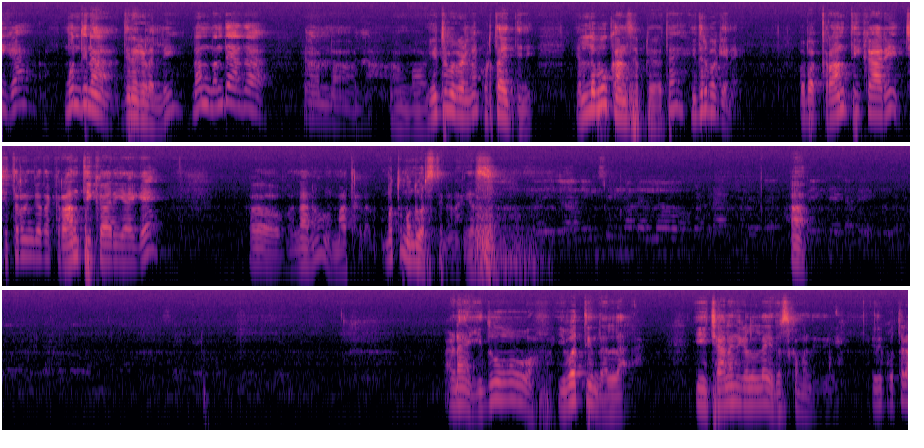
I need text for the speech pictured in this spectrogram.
ಈಗ ಮುಂದಿನ ದಿನಗಳಲ್ಲಿ ನಾನು ನನ್ನದೇ ಆದ ಇಂಟರ್ವ್ಯೂಗಳನ್ನ ಕೊಡ್ತಾ ಇದ್ದೀನಿ. ಎಲ್ಲವೂ ಕಾನ್ಸೆಪ್ಟ್ ಇರುತ್ತೆ. ಇದ್ರ ಬಗ್ಗೆನೇ ಒಬ್ಬ ಕ್ರಾಂತಿಕಾರಿ, ಚಿತ್ರರಂಗದ ಕ್ರಾಂತಿಕಾರಿಯಾಗೆ ನಾನು ಮಾತಾಡೋದು. ಮತ್ತು ಮುಂದುವರಿಸ್ತೀನಿ ನಾನು. ಎಸ್ ಹಾಂ. ಅಣ್ಣ, ಇದು ಇವತ್ತಿಂದಲ್ಲ. ಈ ಚಾಲೆಂಜ್ಗಳೆಲ್ಲ ಎದುರಿಸ್ಕೊಂಬಂದಿದ್ದೀವಿ ಇದಕ್ಕೆ ಉತ್ತರ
